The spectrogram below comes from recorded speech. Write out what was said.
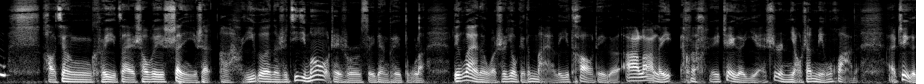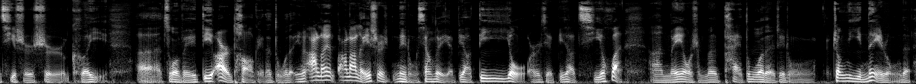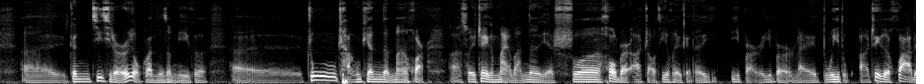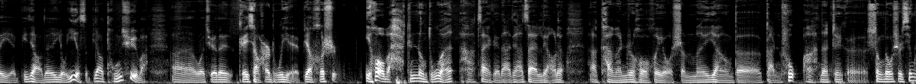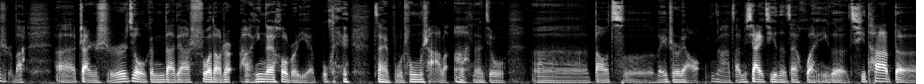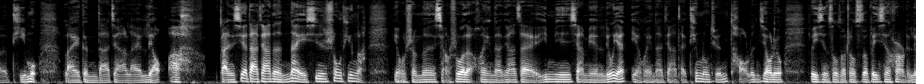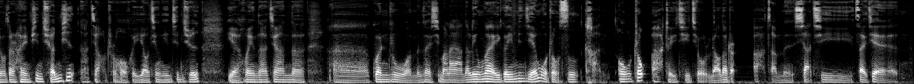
好像可以再稍微慎一慎。啊，一个呢是机器猫，这时候随便可以读了。另外呢，我是又给他买了一套这个阿拉蕾，哈，这个也是鸟山明画的，哎，这个其实是可以，呃，作为第二套给他读的。因为阿拉阿拉蕾是那种相对也比较低幼，而且比较奇幻，啊，没有什么太多的这种。争议内容的，呃，跟机器人有关的这么一个呃中长篇的漫画啊，所以这个买完呢，也说后边啊找机会给他一本一本来读一读啊，这个画的也比较的有意思，比较童趣吧，呃，我觉得给小孩读也比较合适。以后吧，真正读完啊，再给大家再聊聊啊，看完之后会有什么样的感触啊？那这个《圣斗士星矢》吧，呃，暂时就跟大家说到这儿啊，应该后边也不会再补充啥了啊，那就呃到此为止了。那咱们下一期呢，再换一个其他的题目来跟大家来聊啊。感谢大家的耐心收听啊！有什么想说的，欢迎大家在音频下面留言，也欢迎大家在听众群讨论交流。微信搜索宙斯的微信号的六字汉语拼全拼啊，加之后会邀请您进群。也欢迎大家呢，呃，关注我们在喜马拉雅的另外一个音频节目《宙斯侃欧洲》啊。这一期就聊到这儿啊，咱们下期再见。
